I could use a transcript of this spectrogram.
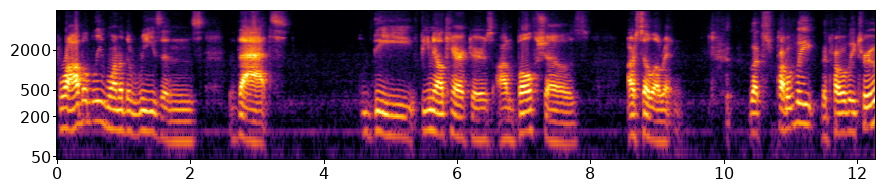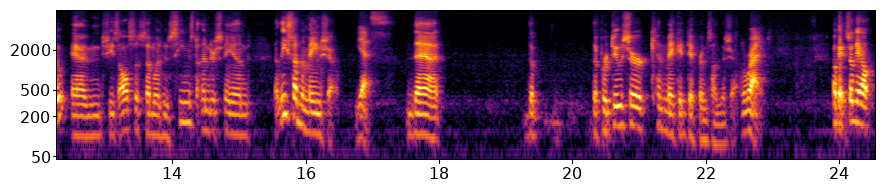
probably one of the reasons that the female characters on both shows are so well written. that's probably that's probably true, and she's also someone who seems to understand, at least on the main show, Yes. that the the producer can make a difference on the show. Right. Okay, so Gale,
